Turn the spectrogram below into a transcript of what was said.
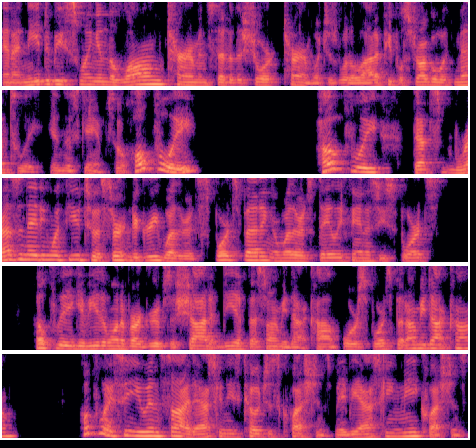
And I need to be swinging the long term instead of the short term, which is what a lot of people struggle with mentally in this game. So hopefully, hopefully that's resonating with you to a certain degree, whether it's sports betting or whether it's daily fantasy sports. Hopefully, you give either one of our groups a shot at dfsarmy.com or sportsbetarmy.com. Hopefully, I see you inside asking these coaches questions, maybe asking me questions.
